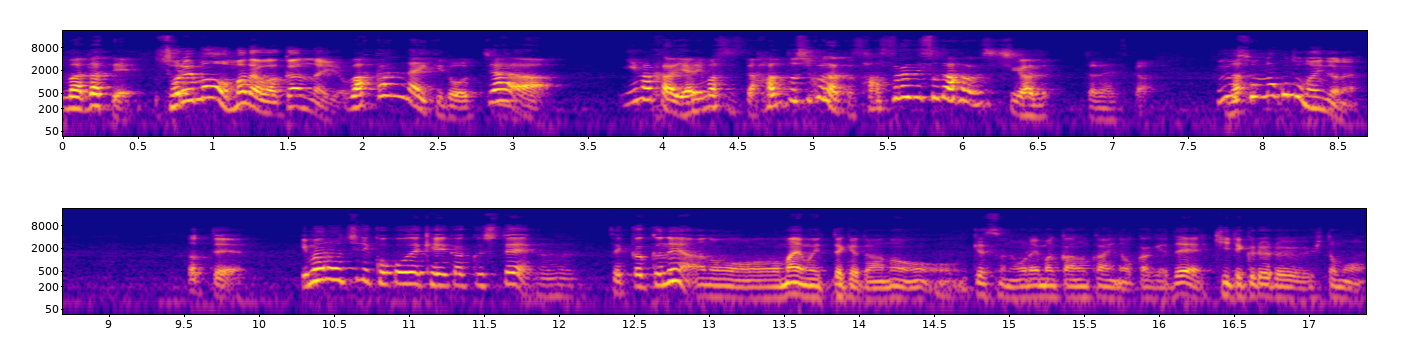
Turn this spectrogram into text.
まあだってそれもまだわかんないよ。わかんないけどじゃあ今からやりますって半年後だったらさすがにその話違うじゃないですか、そんなことないんじゃない？だって今のうちにここで計画して、せっかくね、あのー前も言ったけど、あのーゲストの俺マカの会のおかげで聞いてくれる人も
